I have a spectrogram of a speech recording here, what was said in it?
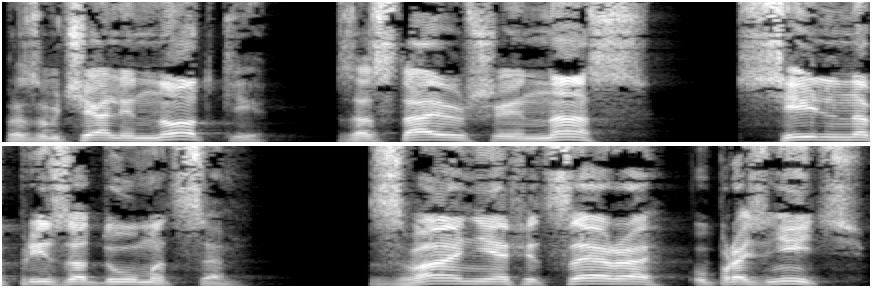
прозвучали нотки, заставившие нас сильно призадуматься. Звание офицера упразднить,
